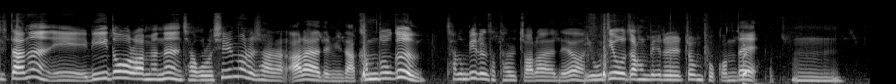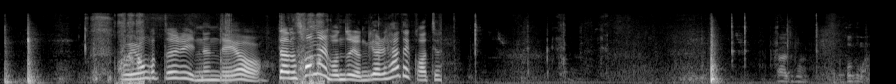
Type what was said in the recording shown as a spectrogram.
일단은 이 리더라면은 자고로 실물을 잘 알아야 됩니다. 감독은 장비를 다 다룰 줄 알아야 돼요. 이 오디오 장비를 좀 볼 건데 음... 뭐 이런 것들이 있는데요. 일단은 선을 먼저 연결을 해야 될 것 같아요. 아 잠깐 거기만.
